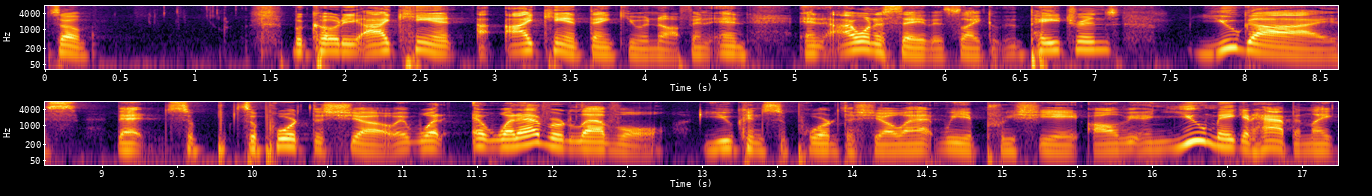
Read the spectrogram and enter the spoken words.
So but Cody, I can't I can't thank you enough. And and and I want to say this like patrons, you guys that su- support the show at what at whatever level you can support the show at, we appreciate all of you and you make it happen. Like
